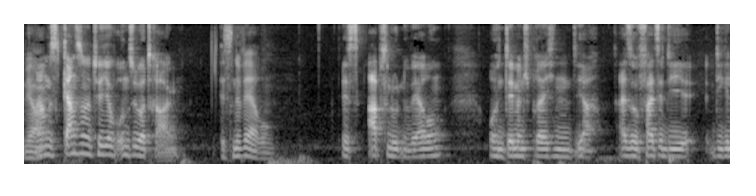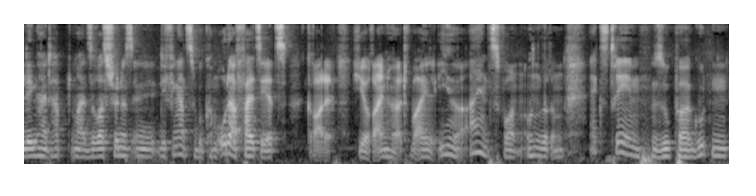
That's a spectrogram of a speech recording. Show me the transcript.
Ja. Und haben das Ganze natürlich auf uns übertragen. Ist eine Währung. Ist absolut eine Währung. Und dementsprechend, ja, also falls ihr die, die Gelegenheit habt, mal sowas Schönes in die Finger zu bekommen, oder falls ihr jetzt gerade hier reinhört, weil ihr eins von unseren extrem super guten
